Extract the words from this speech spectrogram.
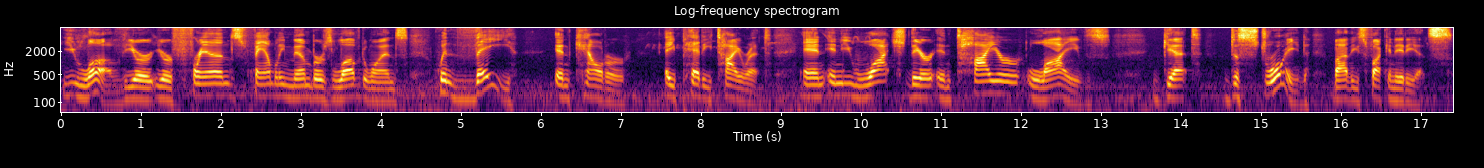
you love, your, your friends, family members, loved ones, when they encounter a petty tyrant and, and you watch their entire lives get destroyed by these fucking idiots.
